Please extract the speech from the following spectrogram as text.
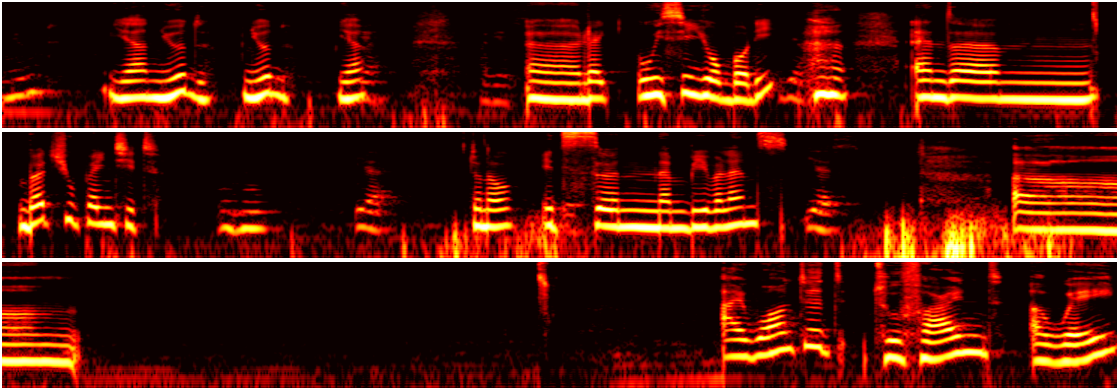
nude? Yeah nude nude yeah, I guess. Uh, like we see your body. Yeah. and um, but you paint it. Yeah. You know it's an ambivalence. Yes. Um, I wanted to find a way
